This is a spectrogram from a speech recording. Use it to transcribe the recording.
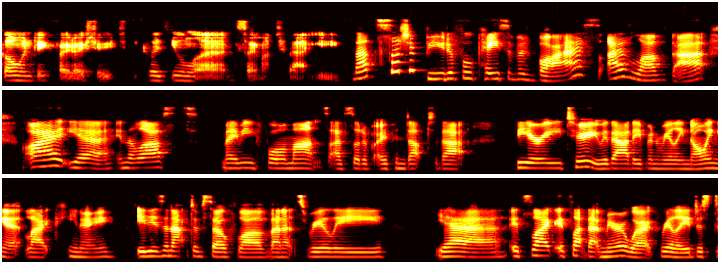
go and do photo shoots because you'll learn so much about you. That's such a beautiful piece of advice. I love that. I, yeah, in the last maybe four months, I've sort of opened up to that theory too without even really knowing it. Like, you know, it is an act of self love and it's really yeah, it's like it's like that mirror work really, just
